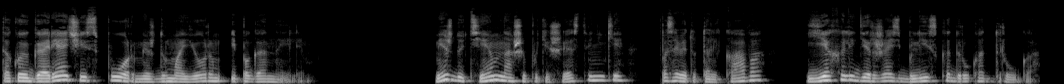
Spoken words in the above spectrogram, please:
такой горячий спор между майором и Паганелем. Между тем наши путешественники, по совету Талькава, ехали, держась близко друг от друга.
